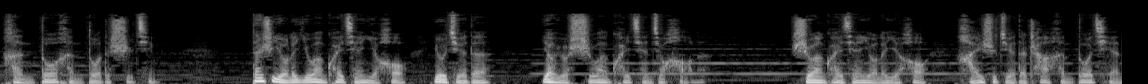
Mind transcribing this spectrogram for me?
很多很多的事情，但是有了一万块钱以后，又觉得要有十万块钱就好了。十万块钱有了以后。还是觉得差很多钱，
